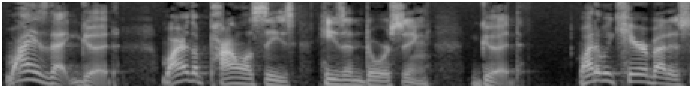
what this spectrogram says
why is that good? Why are the policies he's endorsing good? Why do we care about his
